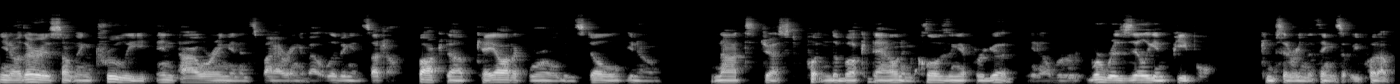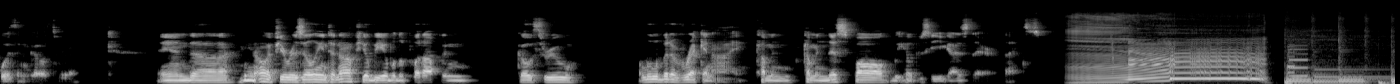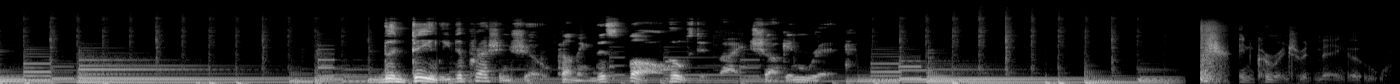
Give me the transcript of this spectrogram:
you know, there is something truly empowering and inspiring about living in such a fucked up, chaotic world and still, you know, not just putting the book down and closing it for good. You know, we're we're resilient people considering the things that we put up with and go through. And uh, you know, if you're resilient enough, you'll be able to put up and go through a little bit of Rick and I coming coming this fall. We hope to see you guys there. Thanks. The Daily Depression Show, coming this fall, hosted by Chuck and Rick. Encouragement Mango.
